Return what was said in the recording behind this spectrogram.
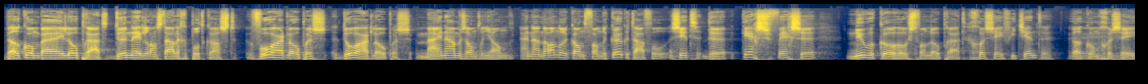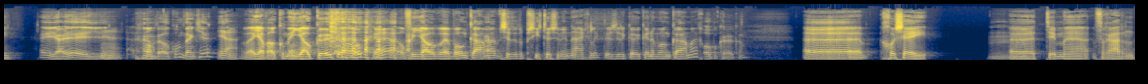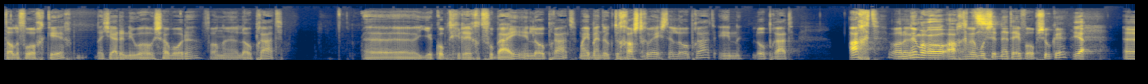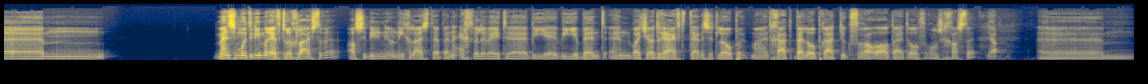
Welkom bij Looppraat, de Nederlandstalige podcast voor hardlopers, door hardlopers. Mijn naam is Anton Jan en aan de andere kant van de keukentafel zit de kersverse nieuwe co-host van Looppraat, José Vicente. Welkom Hey. José. Hey, ja, ja, welkom, dank je. Ja, ja, welkom in jouw keuken ook, hè? of in jouw eh, woonkamer. We zitten er precies tussenin eigenlijk, tussen de keuken en de woonkamer. Open keuken. Eh José, Mm. Eh, Tim eh verraadde het al de vorige keer dat jij de nieuwe host zou worden van eh Looppraat. Je komt geregeld voorbij in Looppraat, maar je bent ook de gast geweest in Looppraat. In Looppraat 8. We, hadden- Nummer 8. we moesten het net even opzoeken. Ja. Ehm, mensen moeten die maar even terugluisteren als ze die nog niet geluisterd hebben en echt willen weten wie je, wie je bent en wat jou drijft tijdens het lopen. Maar het gaat bij Looppraat natuurlijk vooral altijd over onze gasten. Ja. Ehm,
